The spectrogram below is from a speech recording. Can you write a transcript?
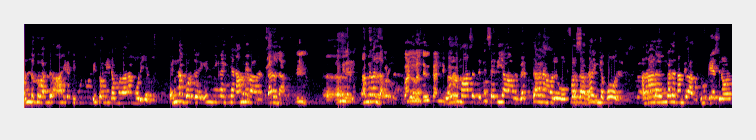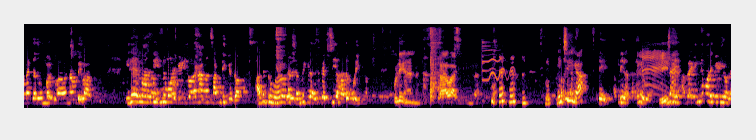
ஒன்றுக்கு வந்து ஆயிரத்தி முன்னூத்தி தொண்ணூத்தி ஒன்பது தான் முடியும். என்ன பொறுத்த வரைக்கும் நீங்க இங்க நம்பி வாங்க வரலாம். நம்பி வரலாம். ஒரு மாசத்துக்கு சரியா ஒரு வெட்டான ஒரு ஒப்பர்ஸா தான் இங்க போகுது. அதனால உங்களை நம்பி வாங்க. டூ கேஸ் ரோல் மற்றது உங்களுக்கு நம்பி வாங்க. இதே மாதிரி இன்னும் ஒரு வீடியோல நாங்க சந்திக்கின்றோம். அதுக்கு முதல்ல சமைக்கிறது பெப்சியை மட்டும் குடிக்கிறோம். சரி, அப்ப இன்னும் ஒரு வீடியோல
